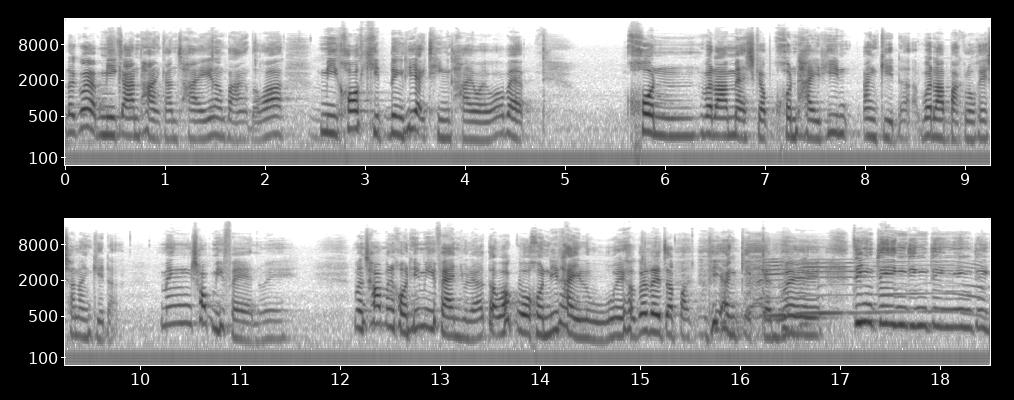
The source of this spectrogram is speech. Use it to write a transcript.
แล้วก็แบบมีการผ่านการใช้ต่างๆ แต่ว่ามีข้อคิดหนึ่งที่อยากทิ้งท้ายไว้ว่าแบบคนเวลาแมทช์กับคนไทยที่อังกฤษอะเวลาปักโลเคชันอังกฤษอะแม่งชอบมีแฟนเว้ย มันชอบเป็นคนที่มีแฟนอยู่แล้ว แต่ว่ากลัวคนที่ไทยรู้เว้ยเขาก็เลยจะปักที่อังกฤษกันเว้ยจริงๆจริงๆจริง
